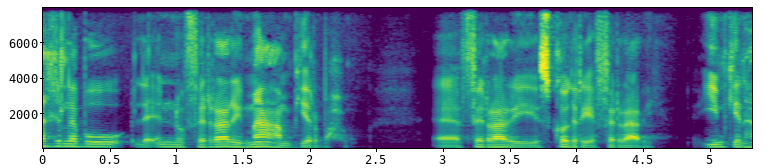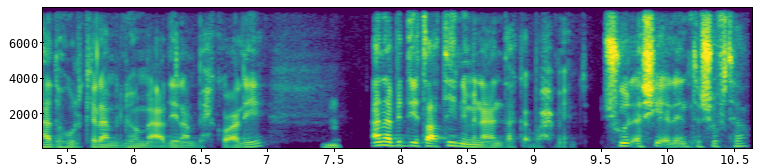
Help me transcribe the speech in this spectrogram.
أغلبه لأنه فيراري ما عم بيربحوا فيراري سكودريا فيراري. يمكن هذا هو الكلام اللي هم قاعدين عم بيحكوا عليه. أنا بدي تعطيني من عندك أبو حميد. شو الأشياء اللي أنت شفتها؟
